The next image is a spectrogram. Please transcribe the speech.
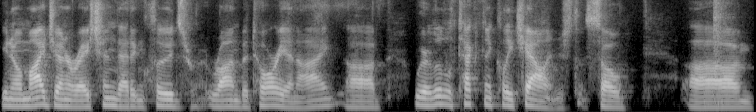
you know, my generation, that includes Ron Batory and I, uh, we're a little technically challenged. So um,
